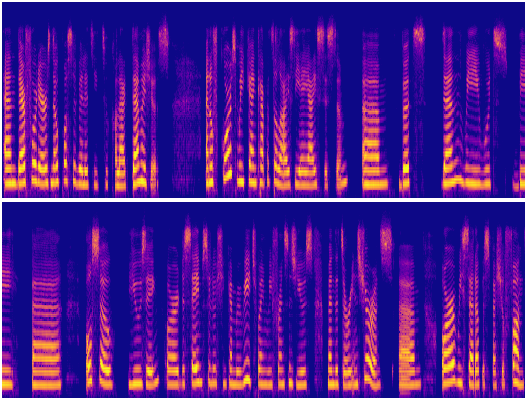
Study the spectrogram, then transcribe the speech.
and therefore there is no possibility to collect damages. And of course, we can capitalize the AI system, um, but then we would be uh, also using or the same solution can be reached when we, for instance, use mandatory insurance um, or we set up a special fund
